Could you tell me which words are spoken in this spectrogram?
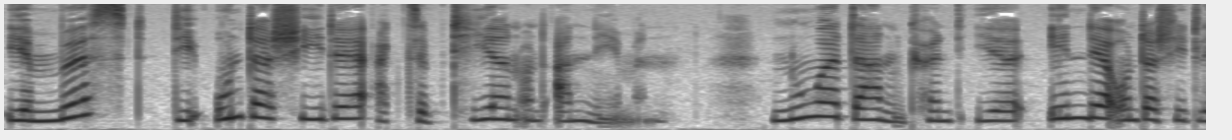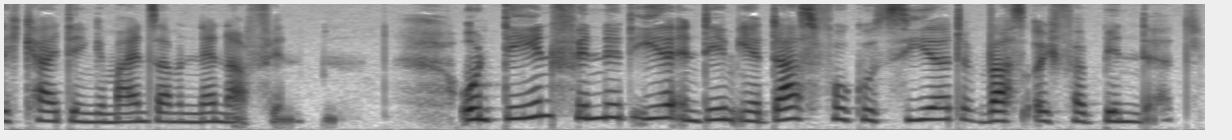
Ihr müsst die Unterschiede akzeptieren und annehmen. Nur dann könnt ihr in der Unterschiedlichkeit den gemeinsamen Nenner finden. Und den findet ihr, indem ihr das fokussiert, was euch verbindet.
